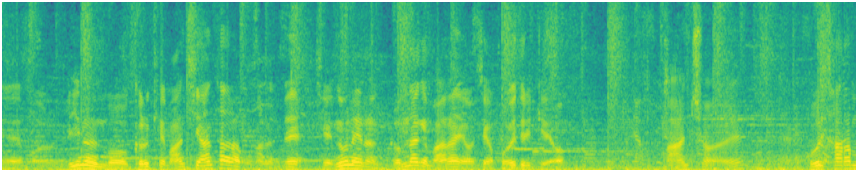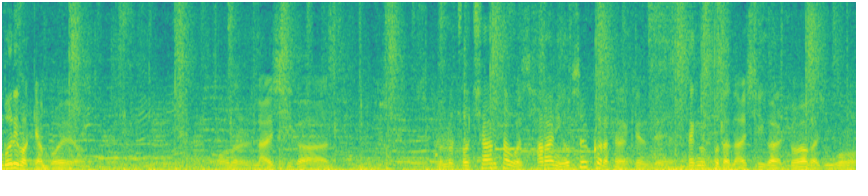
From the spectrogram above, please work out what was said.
예, 뭐, 리는 뭐 그렇게 많지 않다라고 하는데 제 눈에는 겁나게 많아요. 제가 보여드릴게요. 많죠. 예? 머리 사람 머리밖에 안 보여요. 오늘 날씨가 별로 좋지 않다고 사람이 없을 거라 생각했는데 생각보다 날씨가 좋아가지고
